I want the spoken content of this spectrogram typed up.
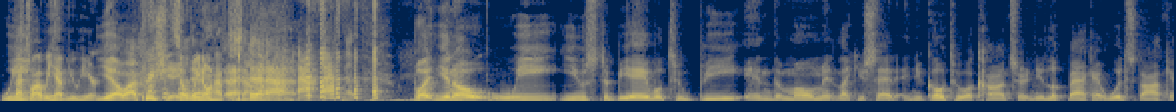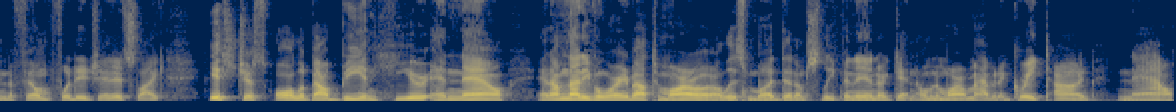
we. That's why we have you here. Yeah, well, I appreciate So that. we don't have to sound like that. But you know, we used to be able to be in the moment, like you said, and you go to a concert and you look back at Woodstock and the film footage, and it's like, it's just all about being here and now. And I'm not even worrying about tomorrow or all this mud that I'm sleeping in or getting home tomorrow. I'm having a great time now.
